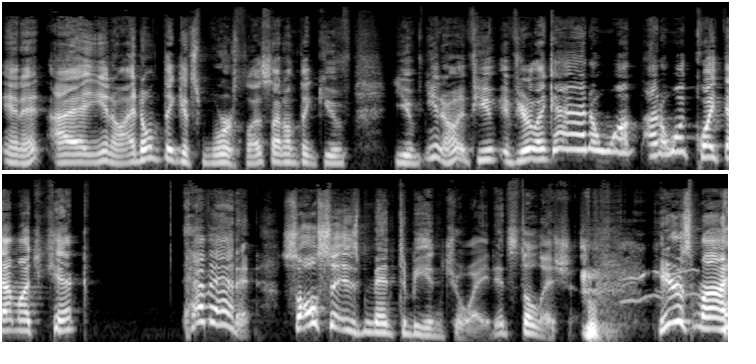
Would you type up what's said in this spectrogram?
in it. I you know I don't think it's worthless. I don't think you've you've you know if you if you're like "Ah, I don't want I don't want quite that much kick, have at it. Salsa is meant to be enjoyed. It's delicious. Here's my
